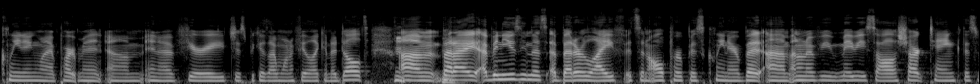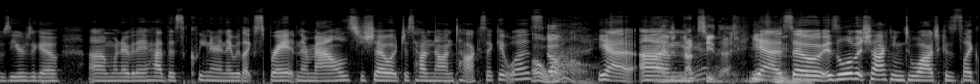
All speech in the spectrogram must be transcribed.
cleaning my apartment um, in a fury just because I want to feel like an adult. Um, but I, I've been using this A Better Life. It's an all-purpose cleaner. But um, I don't know if you maybe saw Shark Tank. This was years ago. Um, whenever they had this cleaner and they would like spray it in their mouths to show it just how non-toxic it was. oh wow. Yeah. Um, I did not see that. yeah, so it's a little bit shocking to watch because it's like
